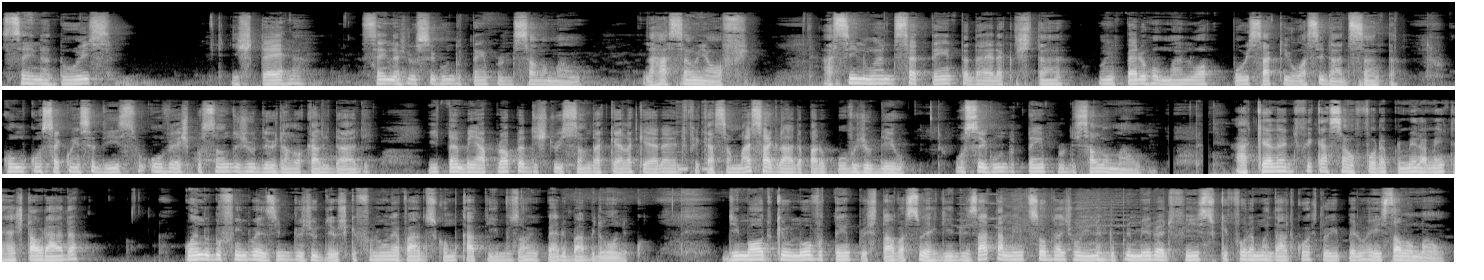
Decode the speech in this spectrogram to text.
Cena 2 Externa Cenas do Segundo Templo de Salomão Narração em off Assim, no ano de 70 da era cristã, o Império Romano ocupou e saqueou a Cidade Santa. Como consequência disso, houve a expulsão dos judeus da localidade e também a própria destruição daquela que era a edificação mais sagrada para o povo judeu, o Segundo Templo de Salomão. Aquela edificação fora primeiramente restaurada quando do fim do exílio dos judeus que foram levados como cativos ao Império Babilônico, de modo que o novo templo estava suerguido exatamente sobre as ruínas do primeiro edifício que fora mandado construir pelo rei Salomão.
